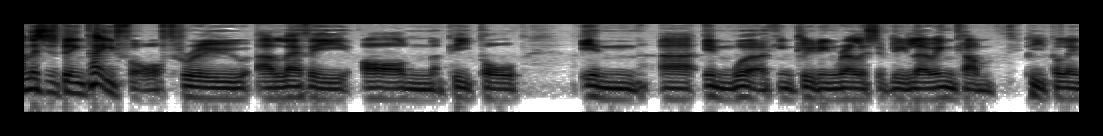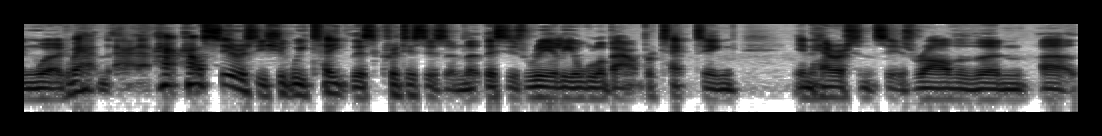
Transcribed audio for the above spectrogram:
And this is being paid for through a levy on people in uh, in work, including relatively low income people in work. How, how seriously should we take this criticism that this is really all about protecting inheritances rather than uh,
